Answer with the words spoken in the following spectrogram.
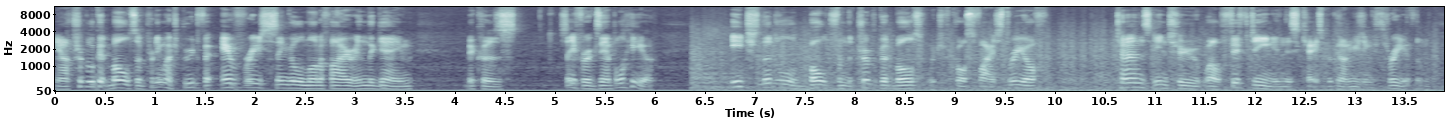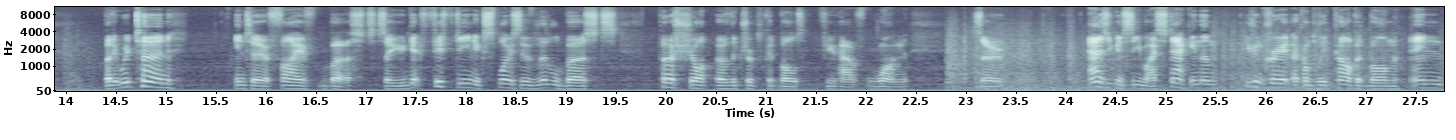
Now, triplicate bolts are pretty much good for every single modifier in the game, because, say for example here, each little bolt from the triplicate bolt, which of course fires three off, turns into, well, 15 in this case because I'm using three of them. But it would turn into five bursts, so you'd get 15 explosive little bursts per shot of the triplicate bolt if you have one. So, as you can see by stacking them, you can create a complete carpet bomb, and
